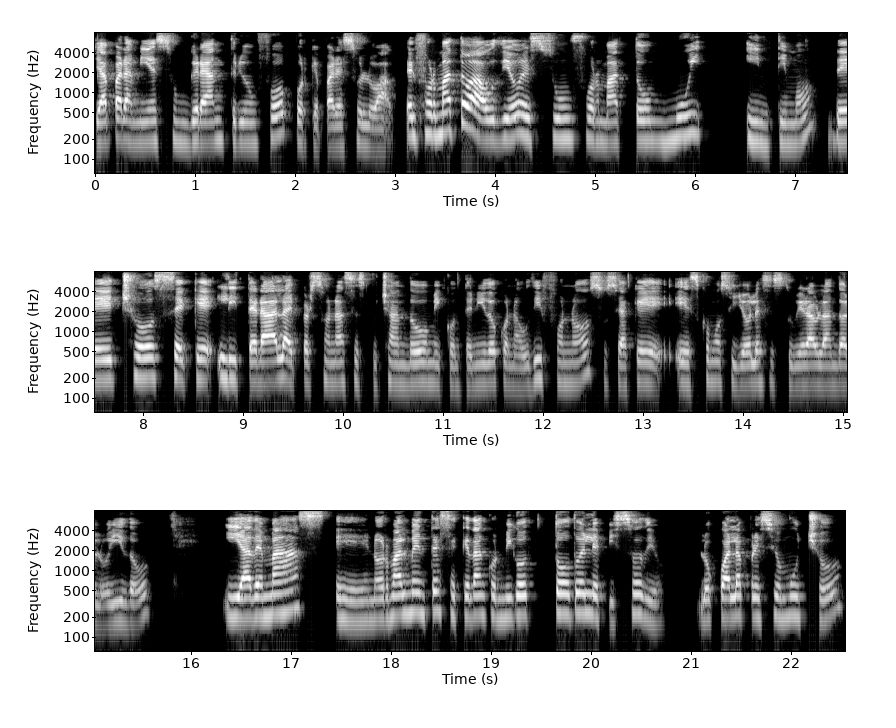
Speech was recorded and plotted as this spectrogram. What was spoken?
ya para mí es un gran triunfo porque para eso lo hago. El formato audio es un formato muy íntimo. De hecho, sé que literal hay personas escuchando mi contenido con audífonos, o sea que es como si yo les estuviera hablando al oído. Y además, eh, normalmente se quedan conmigo todo el episodio, lo cual aprecio mucho,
